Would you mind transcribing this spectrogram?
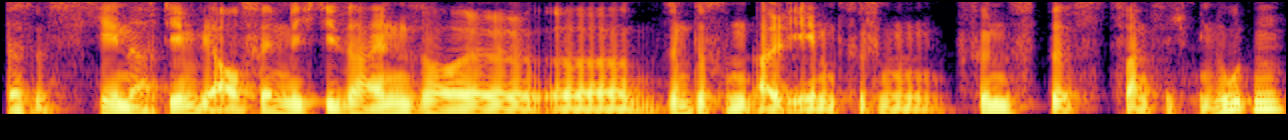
Das ist je nachdem, wie aufwendig die sein soll, äh, sind das halt eben zwischen fünf bis zwanzig Minuten.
